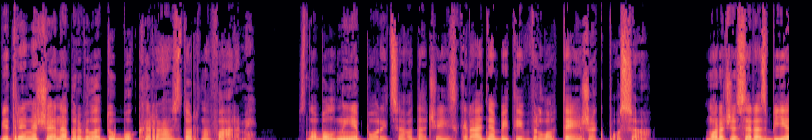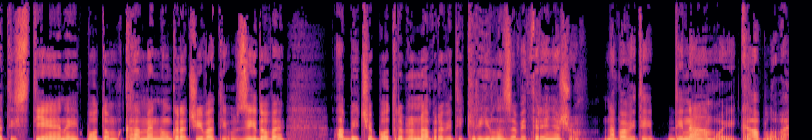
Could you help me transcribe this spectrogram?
Vjetrenjača je napravila dubok razdor na farmi. Snobol nije poricao da će izgradnja biti vrlo težak posao. Morat će se razbijati stijene i potom kamen ugrađivati u zidove, a bit će potrebno napraviti krila za vjetrenjaču, nabaviti dinamo i kablove.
